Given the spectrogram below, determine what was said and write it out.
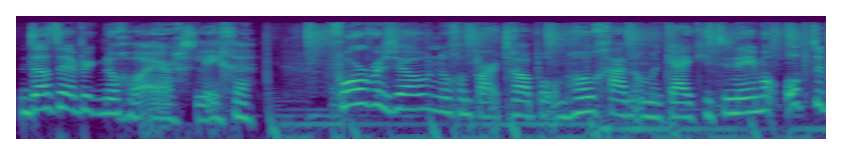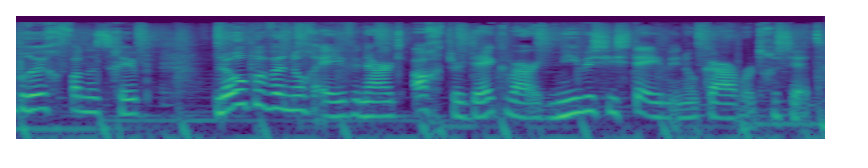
dat heb ik nog wel ergens liggen. Voor we zo nog een paar trappen omhoog gaan om een kijkje te nemen op de brug van het schip... lopen we nog even naar het achterdek waar het nieuwe systeem in elkaar wordt gezet.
